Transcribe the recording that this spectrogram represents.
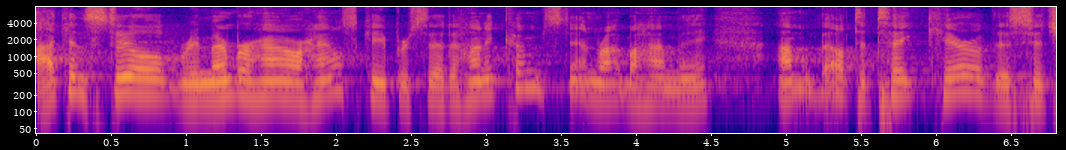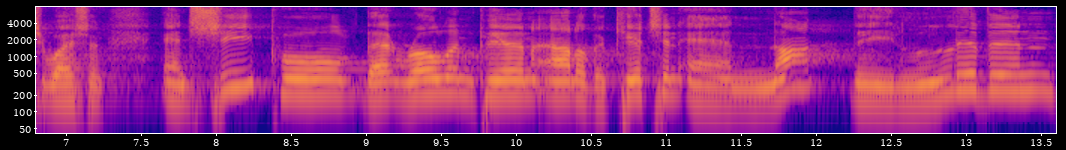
I can still remember how our housekeeper said, Honey, come stand right behind me. I'm about to take care of this situation. And she pulled that rolling pin out of the kitchen and knocked the living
